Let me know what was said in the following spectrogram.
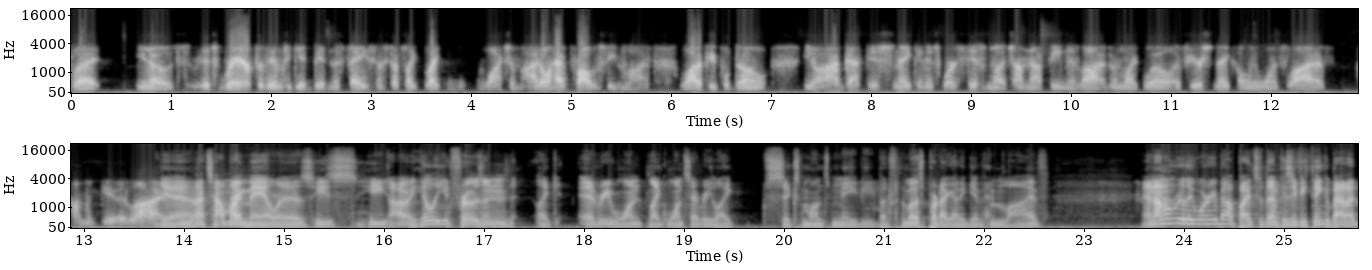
but you know it's it's rare for them to get bit in the face and stuff like like watch them. I don't have problems feeding live. A lot of people don't. You know, I've got this snake and it's worth this much. I'm not feeding it live. I'm like, well, if your snake only wants live, I'm gonna give it live. Yeah, you know? that's how my male is. He's he uh, he'll eat frozen like every one like once every like six months maybe, but for the most part I got to give him live. And I don't really worry about bites with them because if you think about it,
